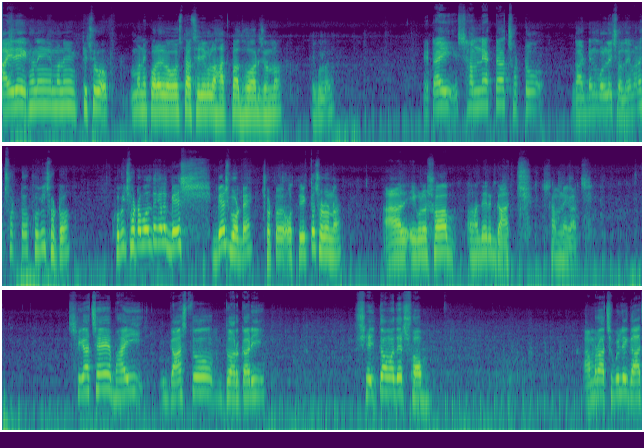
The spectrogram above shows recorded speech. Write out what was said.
বাইরে এখানে মানে কিছু মানে কলের ব্যবস্থা আছে যেগুলো হাত পা ধোয়ার জন্য এগুলো। এটাই সামনে একটা ছোট্ট গার্ডেন বললেই চলে মানে ছোট্ট খুবই ছোট। খুবই ছোট বলতে গেলে বেশ বেশ বটে ছোট অতিরিক্ত ছোট না। আর এগুলো সব আমাদের গাছ সামনে গাছ। ঠিক আছে ভাই গাছ তো দরকারি সেই তো আমাদের সব। আমরা আছি বলি গাছ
